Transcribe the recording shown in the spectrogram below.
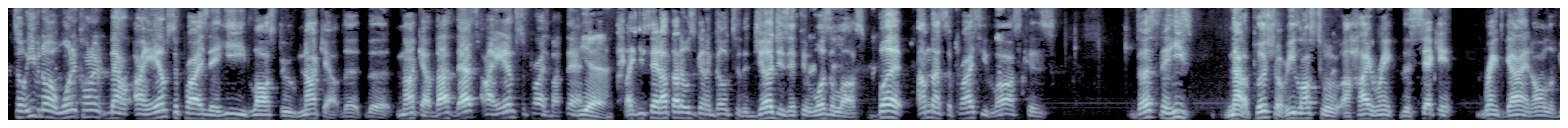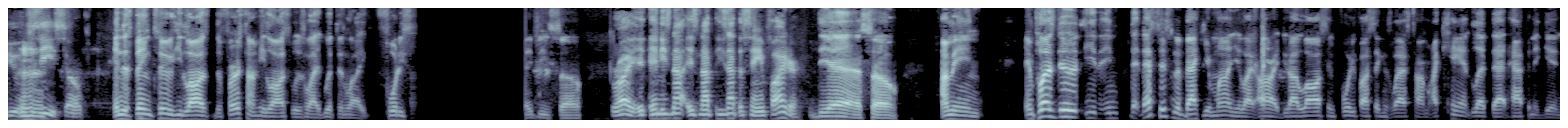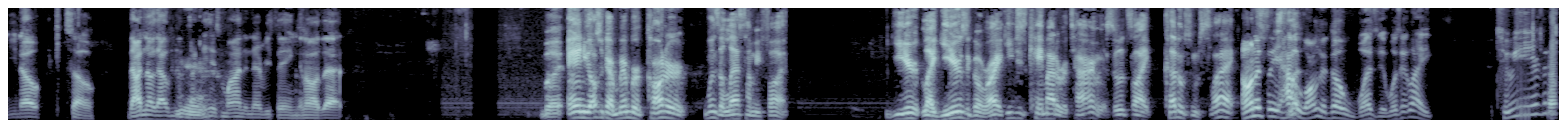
So even though I wanted Conor, now I am surprised that he lost through knockout. The the knockout. That that's I am surprised about that. Yeah, Like you said, I thought it was gonna go to the judges if it was a loss, but I'm not surprised he lost because Dustin, he's not a pushover. He lost to a, a high ranked, the second ranked guy in all of UFC. Mm-hmm. So and the thing too, he lost the first time he lost was like within like forty, maybe. So right, and he's not. It's not. He's not the same fighter. yeah, so I mean, and plus, dude, that, that sits in the back of your mind. You're like, all right, dude, I lost in 45 seconds last time. I can't let that happen again. You know, so I know that was like, in his mind and everything and all that. But and you also got to remember Conor. When's the last time he fought? Year like years ago, right? He just came out of retirement, so it's like cut him some slack. Honestly, how long ago was it? Was it like two years ago?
